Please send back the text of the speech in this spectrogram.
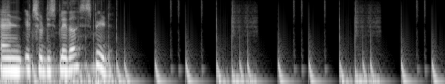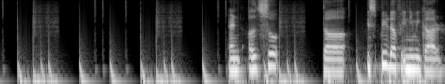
And it should display the speed. And also the speed of enemy car.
